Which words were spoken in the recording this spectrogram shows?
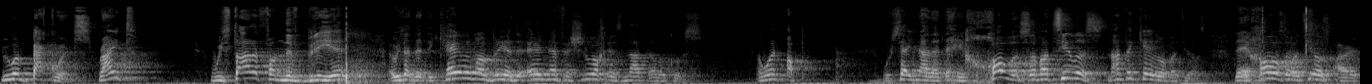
We went backwards, right? We started from the Bria, and we said that the Kalim of Bria, the Er Nefesh Ruach, is not Elikus. And went up. We're saying now that the Hecholos of Atzilus, not the Kalim of Atzilus, the Hecholos of Atzilus are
